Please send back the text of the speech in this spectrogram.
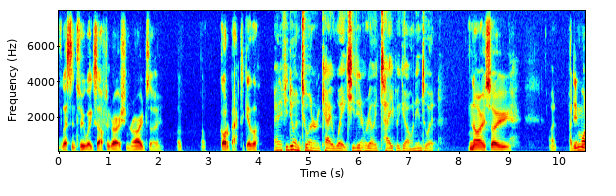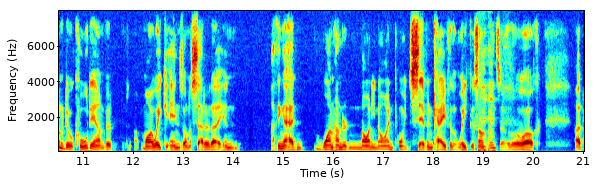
less than two weeks after Great Ocean Road, so I've, I've got it back together. And if you're doing 200k weeks, you didn't really taper going into it. No, so I, I didn't want to do a cool down, but my week ends on a Saturday, and I think I had 199.7k for the week or something. so I thought, well, I,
